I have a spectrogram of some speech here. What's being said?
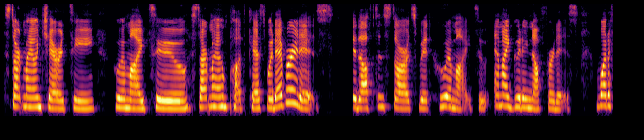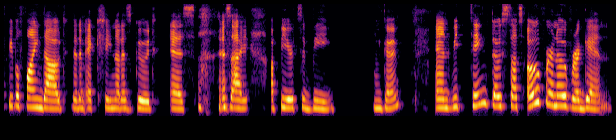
start my own charity? Who am I to start my own podcast? Whatever it is it often starts with who am I to? Am I good enough for this? What if people find out that I'm actually not as good as as I appear to be? Okay? And we think those thoughts over and over again.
